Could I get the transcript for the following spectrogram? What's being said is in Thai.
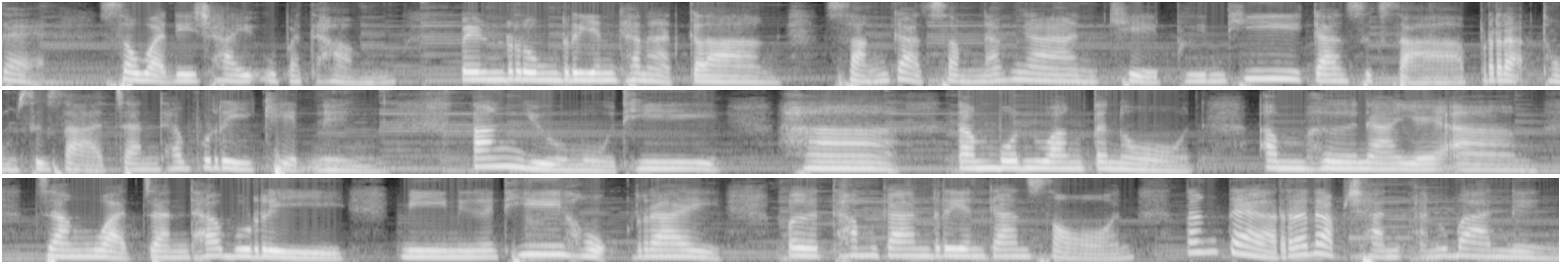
แจ สวัสดิชัยอุปถัมภ์เป็นโรงเรียนขนาดกลาง สังกัดสำนักงานเขตพื้นที่การศึกษาประถมศึกษาจันทบุรีเขตหนึ่ง ตั้งอยู่หมู่ที่ 5 ตำบลวังตโนด อำเภอนายายอาม จังหวัดจันทบุรี มีเนื้อที่ 6 ไร่ เปิดทำการเรียนการสอน ตั้งแต่ระดับชั้นอนุบาลหนึ่ง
